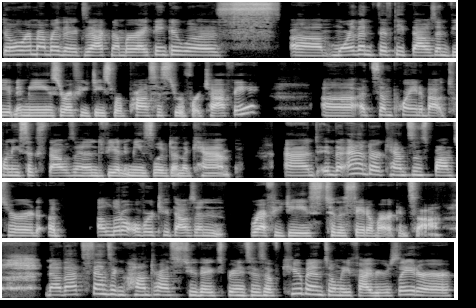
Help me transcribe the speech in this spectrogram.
don't remember the exact number. I think it was um, more than 50,000 Vietnamese refugees were processed through Fort Chaffee. Uh, at some point, about 26,000 Vietnamese lived in the camp. And in the end, Arkansas sponsored a, a little over 2,000 refugees to the state of Arkansas. Now, that stands in contrast to the experiences of Cubans only five years later.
